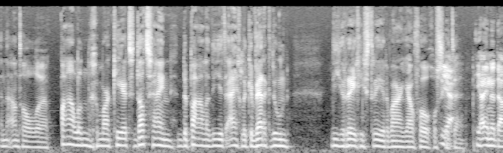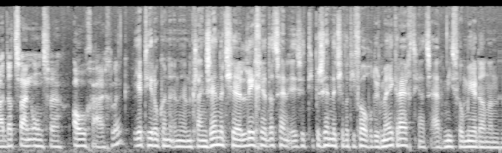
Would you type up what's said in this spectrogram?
een aantal palen gemarkeerd. Dat zijn de palen die het eigenlijke werk doen die registreren waar jouw vogels zitten. Ja, ja, inderdaad. Dat zijn onze ogen eigenlijk. Je hebt hier ook een, een, een, klein zendertje liggen. Dat zijn, is het type zendertje wat die vogel dus meekrijgt. Ja, het is eigenlijk niet veel meer dan een,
